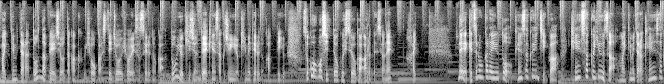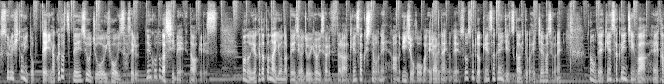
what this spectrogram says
まあ、言ってみたら、どんなページを高く評価して上位表示させるのか、どういう基準で検索順位を決めてるのかっていう、そこを知っておく必要があるんですよね。はい。で、結論から言うと、検索エンジンは検索ユーザー、まあ、言ってみたら検索する人にとって役立つページを上位表示させるっていうことが使命なわけです。まあ、の役立たないようなページが上位表示されてたら、検索してもね、あのいい情報が得られないので、そうすると検索エンジン使う人が減っちゃいますよね。なので、検索エンジンは、え必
